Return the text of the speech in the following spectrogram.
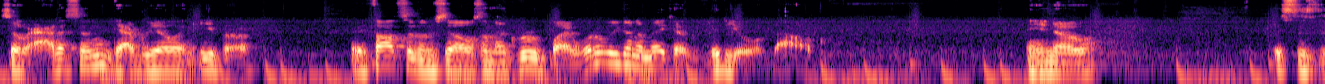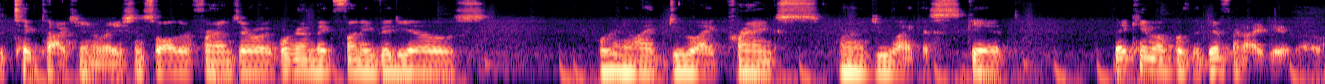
So, Addison, Gabrielle, and Eva, they thought to themselves in their group, like, what are we going to make a video about? And you know, this is the TikTok generation. So all their friends, they're like, we're gonna make funny videos. We're gonna like do like pranks. We're gonna do like a skit. They came up with a different idea though.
